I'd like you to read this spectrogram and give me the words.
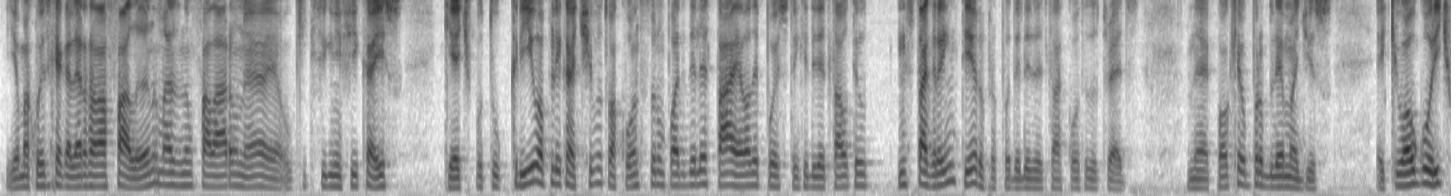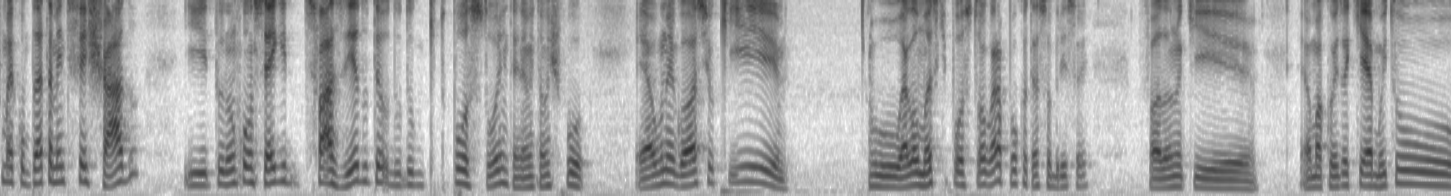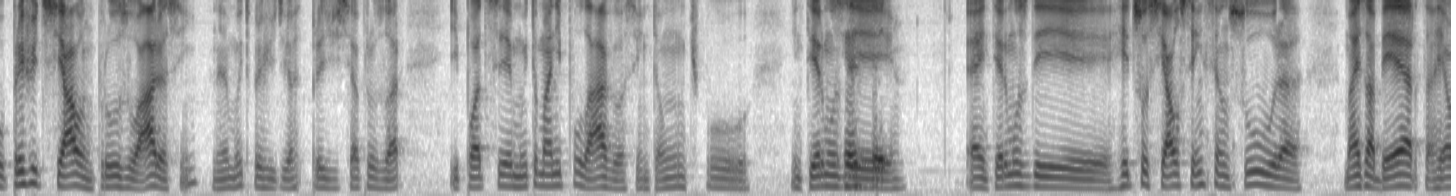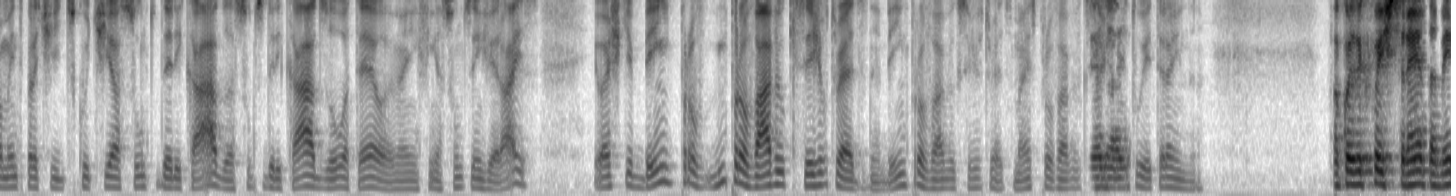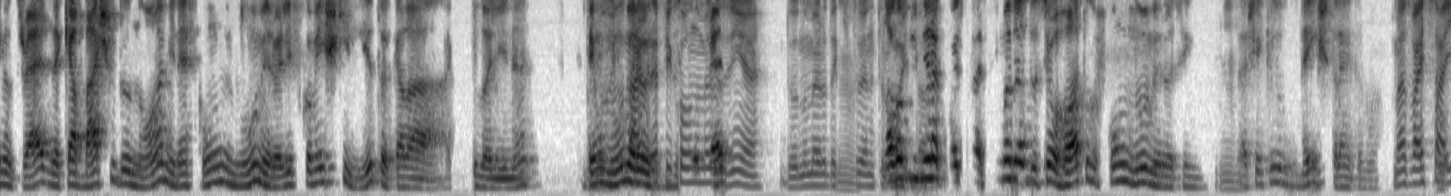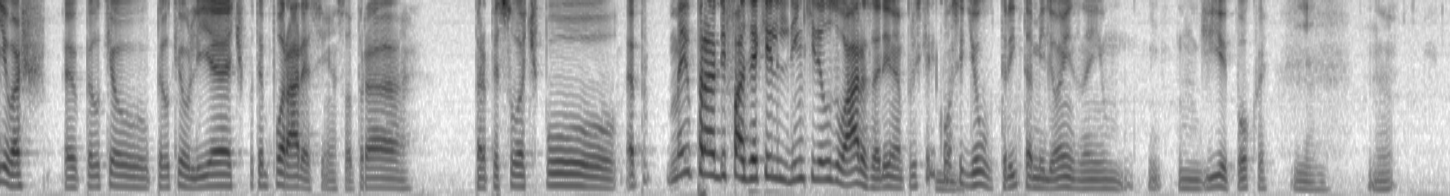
e é uma coisa que a galera tava falando, mas não falaram, né, o que que significa isso, que é tipo tu cria o aplicativo, tua conta, tu não pode deletar ela depois, tu tem que deletar o teu Instagram inteiro para poder deletar a conta do Threads, né? Qual que é o problema disso? É que o algoritmo é completamente fechado e tu não consegue desfazer do, teu, do, do que tu postou, entendeu? Então, tipo, é um negócio que o Elon Musk postou agora há pouco até sobre isso aí, falando que é uma coisa que é muito prejudicial para o usuário, assim, né? Muito prejudici- prejudicial para o usuário e pode ser muito manipulável, assim. Então, tipo, em termos de é, em termos de rede social sem censura, mais aberta, realmente para te discutir assunto delicado, assuntos delicados ou até, né, enfim, assuntos em gerais, eu acho que é bem pro- improvável que seja o Threads, né? Bem improvável que seja o Threads, mais provável que seja Verdade. o Twitter ainda. Uma coisa que foi estranha também no Threads é que abaixo do nome, né, ficou um número ali, ficou meio esquisito aquela, aquilo ali, né? Tem um no número. Instagram ficou um númerozinho, é, do número do que tu entrou Logo a primeira coisa, pra cima do, do seu rótulo, ficou um número, assim. Uhum. Eu achei aquilo bem estranho também. Mas vai sair, eu acho. É, pelo, que eu, pelo que eu li, é tipo temporário, assim. É só pra, pra pessoa, tipo. É meio pra ele fazer aquele link de usuários ali, né? Por isso que ele conseguiu 30 milhões né, em um, em um dia e pouco, é. Uhum. Né?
